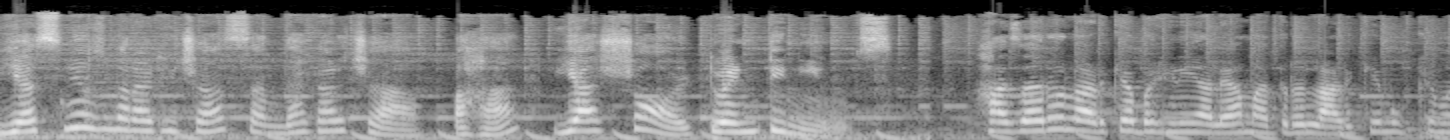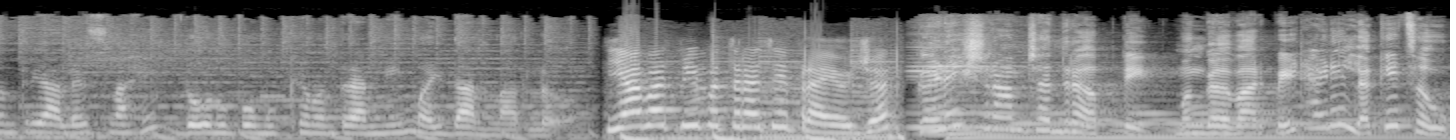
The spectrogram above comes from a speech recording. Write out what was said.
यस न्यूज मराठीच्या संध्याकाळच्या. पहा या शॉर्ट ट्वेंटी न्यूज. हजारो लाडक्या बहिणी आल्या मात्र लाडके मुख्यमंत्री आलेच नाही दोन उपमुख्यमंत्र्यांनी मैदान मारलं. या बातमीपत्राचे प्रायोजक गणेश रामचंद्र आपटे मंगळवार पेठ आणि लकी चौक.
